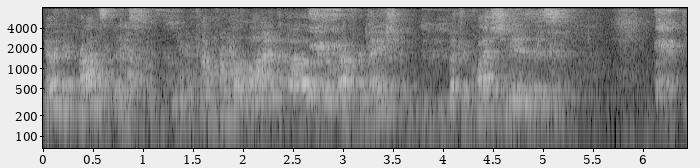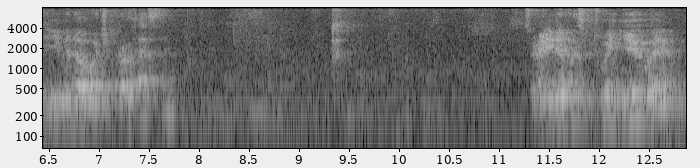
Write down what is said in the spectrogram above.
No, you're Protestants. You come from the line of the Reformation. But the question is, is do you even know what you're protesting? Is there any difference between you and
